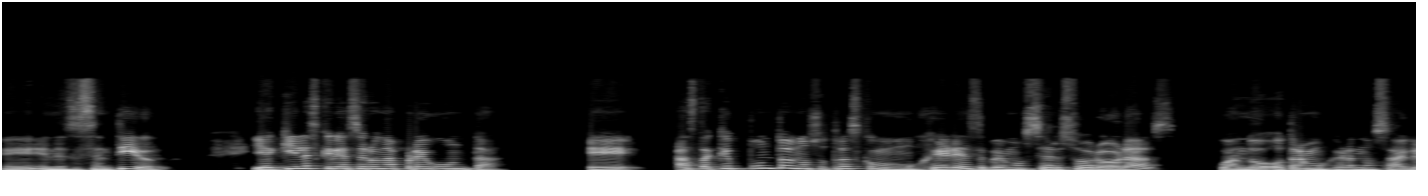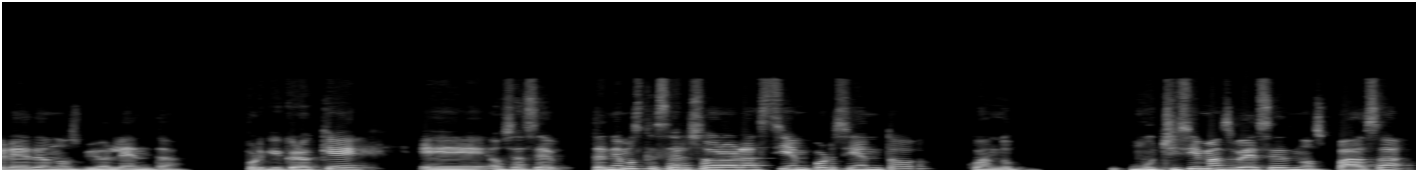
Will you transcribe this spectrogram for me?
eh, en ese sentido. Y aquí les quería hacer una pregunta. ¿Hasta qué punto nosotras como mujeres debemos ser sororas cuando otra mujer nos agrede o nos violenta? porque creo que, eh, o sea, tenemos que ser sororas 100% cuando muchísimas veces nos pasa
